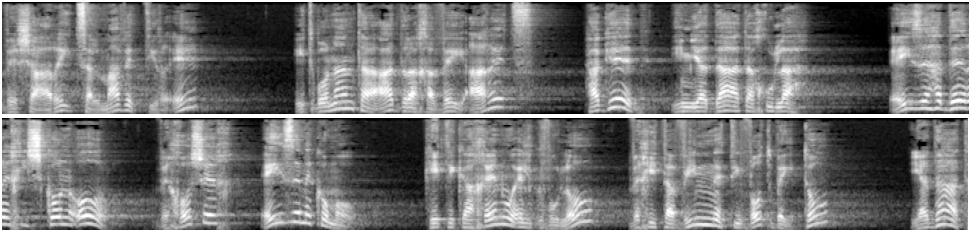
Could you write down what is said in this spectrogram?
ושערי צלמוות תראה? התבוננת עד רחבי ארץ? הגד, אם ידעת כולה. איזה הדרך ישכון אור, וחושך איזה מקומו? כי תיקחנו אל גבולו, וכי תבין נתיבות ביתו? ידעת,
